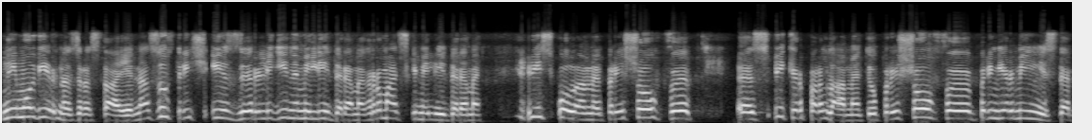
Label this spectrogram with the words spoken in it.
неймовірно зростає. На зустріч із релігійними лідерами, громадськими лідерами, військовими прийшов е, е, спікер парламенту, прийшов е, прем'єр-міністр,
